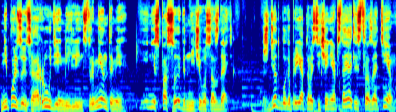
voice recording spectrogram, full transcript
Не пользуется орудиями или инструментами и не способен ничего создать. Ждет благоприятного стечения обстоятельств, а затем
